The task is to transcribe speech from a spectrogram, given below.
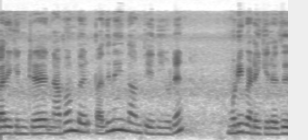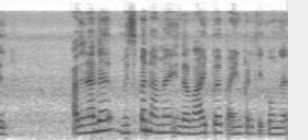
வருகின்ற நவம்பர் பதினைந்தாம் தேதியுடன் முடிவடைகிறது. அதனால் மிஸ் பண்ணாமல் இந்த வாய்ப்பை பயன்படுத்திக்கோங்க.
